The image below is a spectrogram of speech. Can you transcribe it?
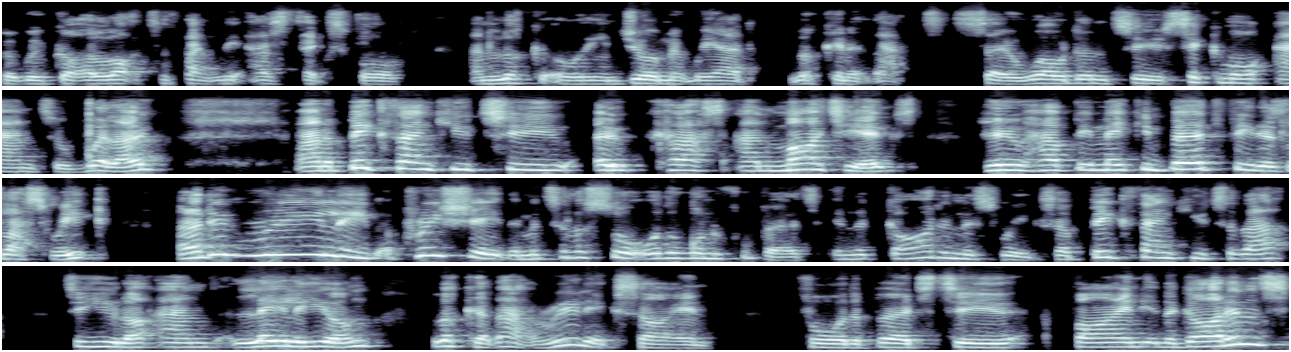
but we've got a lot to thank the Aztecs for. And look at all the enjoyment we had looking at that. So well done to Sycamore and to Willow. And a big thank you to Oak Class and Mighty Oaks, who have been making bird feeders last week. And I didn't really appreciate them until I saw all the wonderful birds in the garden this week. So big thank you to that, to you lot, and Layla Young. Look at that, really exciting for the birds to find in the gardens.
